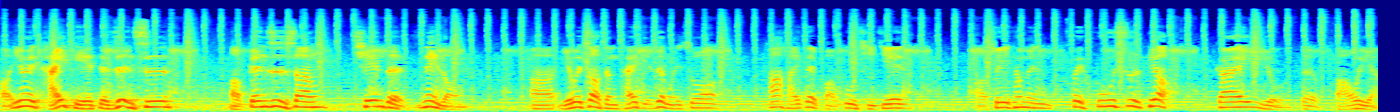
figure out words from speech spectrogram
哦，因为台铁的认知，哦，跟日商签的内容，啊，也会造成台铁认为说，它还在保护期间，啊，所以他们会忽视掉该有的保养。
